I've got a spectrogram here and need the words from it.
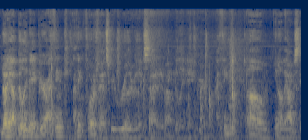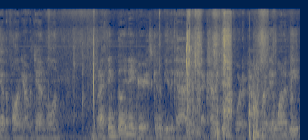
No, yeah, Billy Napier. I think I think Florida fans would be really, really excited about Billy Napier. I think um, you know they obviously have the falling out with Dan Mullen, but I think Billy Napier is going to be the guy that kind of gets Florida back where they want to be,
